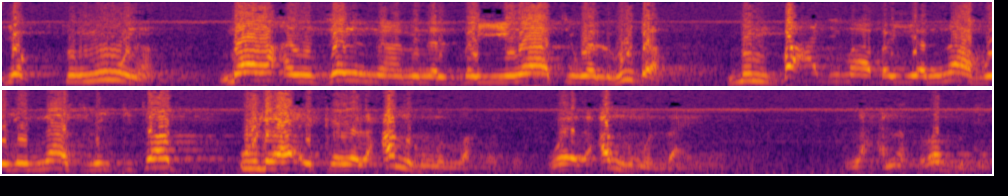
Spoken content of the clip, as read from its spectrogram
يكتمون ما أنزلنا من البينات والهدى من بعد ما بيناه للناس في الكتاب أولئك يلعنهم الله ويلعنهم اللعين. لعنة ربهم.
